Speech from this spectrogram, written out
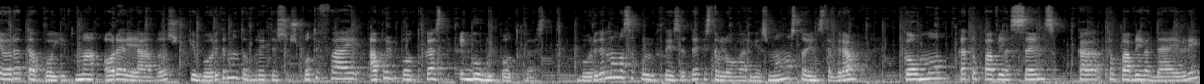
η ώρα το απόγευμα, ώρα Ελλάδος και μπορείτε να το βρείτε στο Spotify, Apple Podcast ή Google Podcast. Μπορείτε να μας ακολουθήσετε και στο λογαριασμό μας στο Instagram common κάτω παύλα sense κάτω παύλα diary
